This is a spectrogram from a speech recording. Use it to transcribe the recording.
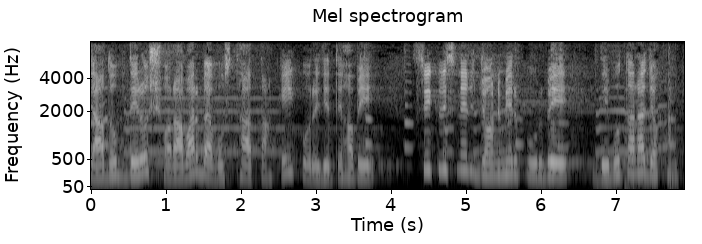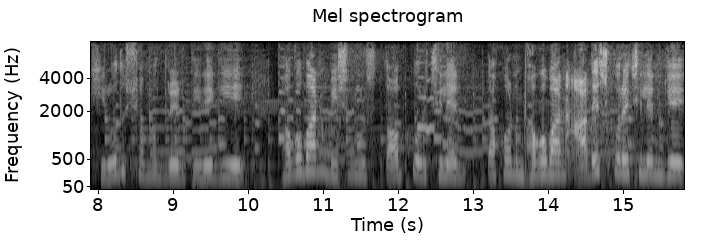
যাদবদেরও সরাবার ব্যবস্থা তাঁকেই করে যেতে হবে। শ্রীকৃষ্ণের জন্মের পূর্বে দেবতারা যখন ক্ষীরোদ সমুদ্রের তীরে গিয়ে ভগবান বিষ্ণুর স্তব করছিলেন, তখন ভগবান আদেশ করেছিলেন যে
